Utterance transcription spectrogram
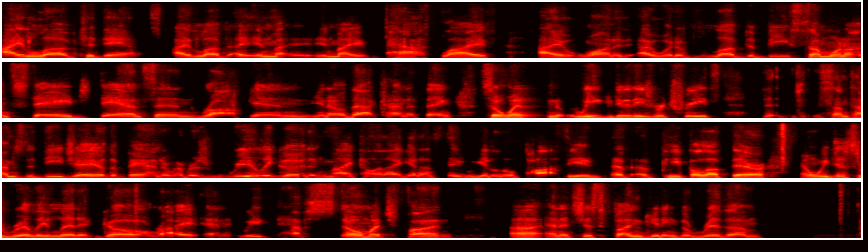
I love to dance. I loved in my in my past life. I wanted, I would have loved to be someone on stage dancing, rocking, you know, that kind of thing. So when we do these retreats, sometimes the DJ or the band or whoever is really good, and Michael and I get on stage, we get a little posse of, of people up there, and we just really let it go, right? And we have so much fun, uh, and it's just fun getting the rhythm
